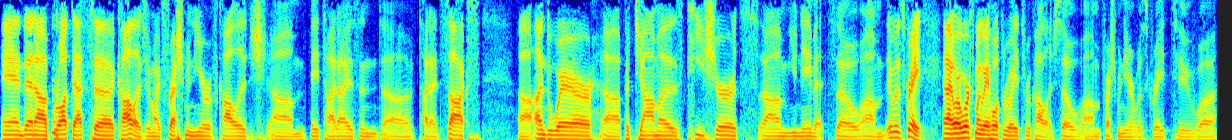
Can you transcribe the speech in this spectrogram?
and then uh, brought that to college. In my freshman year of college, um, made tie dyes and uh, tie dyed socks. Uh, underwear, uh, pajamas, T-shirts, um, you name it. So um, it was great, and I, I, worked my way whole through way through college. So um, freshman year was great to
